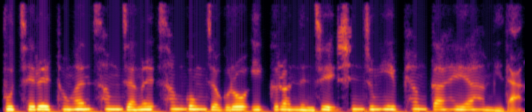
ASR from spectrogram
부채를 통한 성장을 성공적으로 이끌었는지 신중히 평가해야 합니다.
